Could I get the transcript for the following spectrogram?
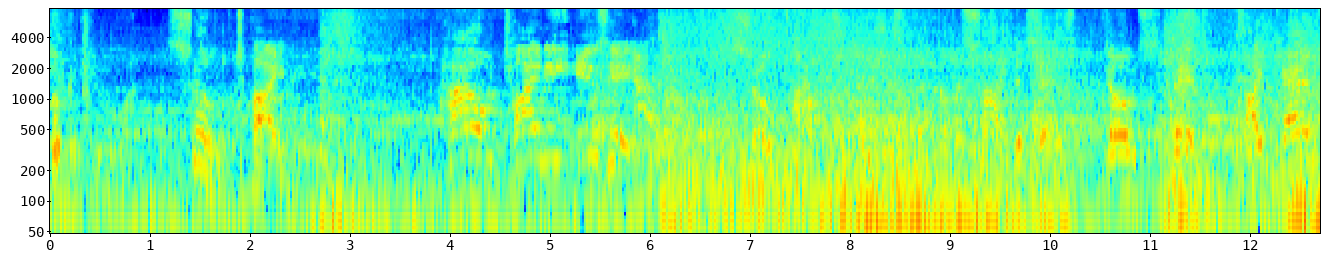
Look at you, so tiny. How tiny is he? So tiny. You should hold up a sign that says, "Don't spit. I can't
